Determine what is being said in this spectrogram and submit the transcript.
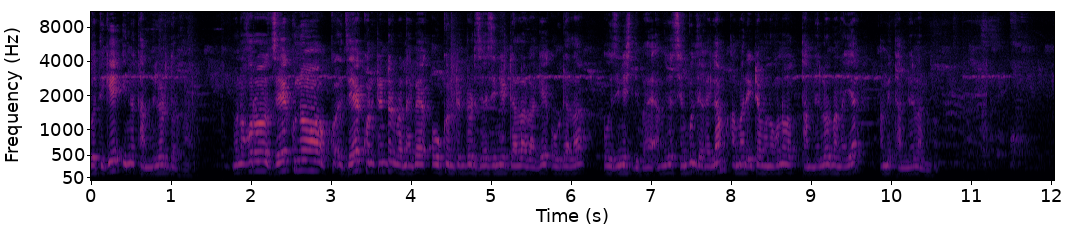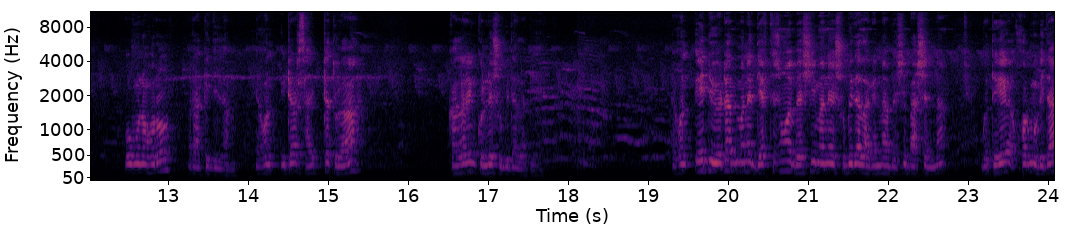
গতিকে ইনো থামনেলের দরকার মনে করো যে কোনো যে কন্টেন্টর বানাইবা ও কন্টেন্টর যে জিনিস ডালা লাগে ও ডালা ও জিনিস দিবা আমি তো সিম্পল দেখাইলাম আমার এটা মনে করো থামনেলর বানাইয়া আমি থামনেল আনব। ও মনে রাখি দিলাম। এখন এটার সাইডটা তোলা কালারিং করলে সুবিধা লাগে। এখন এই দুইটা মানে দেখতে সময় বেশি মানে সুবিধা লাগে না, বেশি বাসেন না। গতিকে কর্মকিতা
